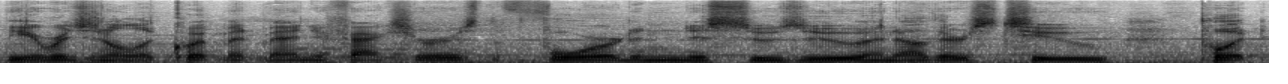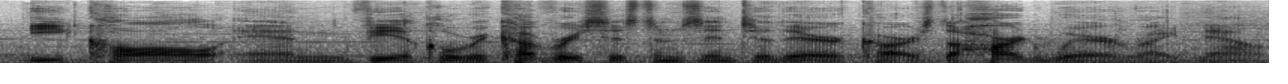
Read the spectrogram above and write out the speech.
the original equipment manufacturers, the Ford and Isuzu and others, to put e-call and vehicle recovery systems into their cars, the hardware right now.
